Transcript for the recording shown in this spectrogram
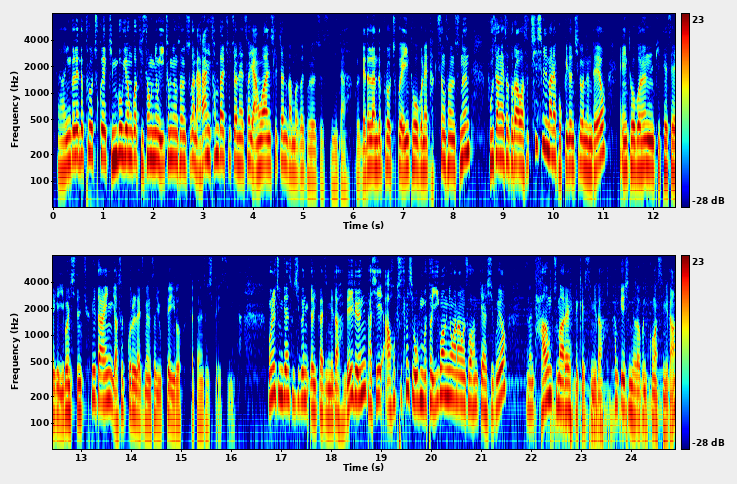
자, 잉글랜드 프로축구의 김보경과 기성용, 이청용 선수가 나란히 선발 출전해서 양호한 실전 감각을 보여줬습니다. 그리고 네덜란드 프로축구 에인트호번의 박지성 선수는 부상에서 돌아와서 70일 만에 복귀전 치렀는데요. 에인트호번은 비테스에게 이번 시즌 최다인 6골을 내주면서 6대2로 졌다는 소식도 있습니다. 오늘 준비한 소식은 여기까지입니다. 내일은 다시 9시 35분부터 이광용 아나운서와 함께 하시고요. 저는 다음 주말에 뵙겠습니다. 함께 해주신 여러분 고맙습니다.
